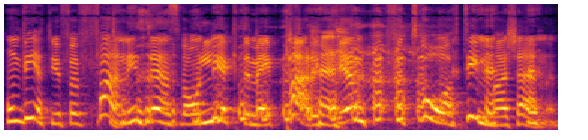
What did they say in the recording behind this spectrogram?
Hon vet ju för fan inte ens vad hon lekte med i parken för två timmar sedan.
